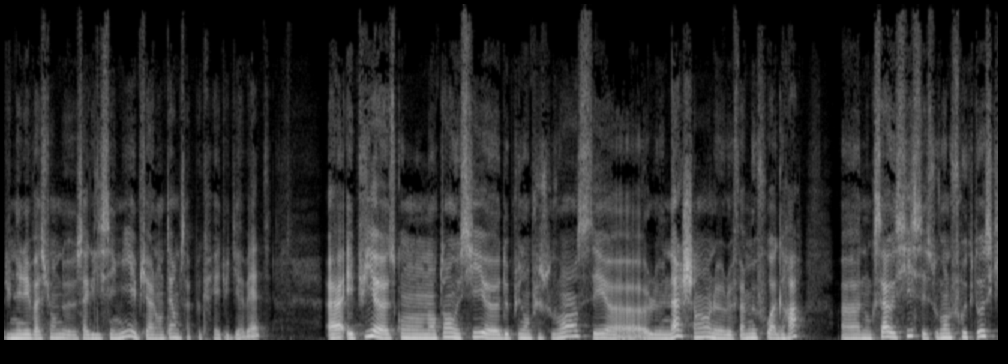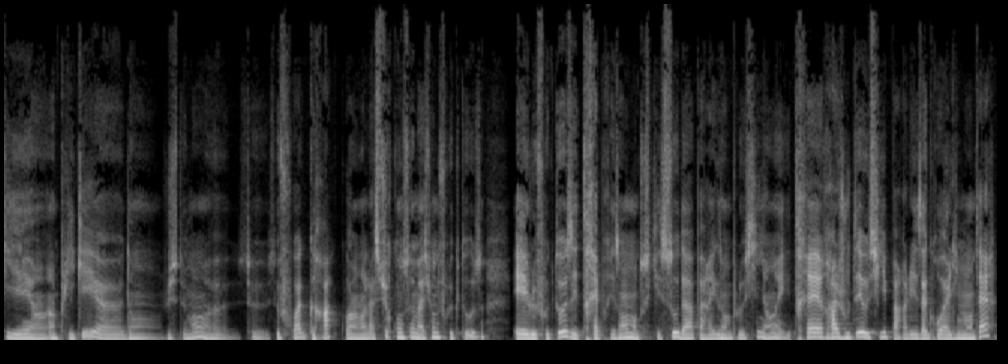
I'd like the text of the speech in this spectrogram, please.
d'une élévation de sa glycémie, et puis à long terme, ça peut créer du diabète. Et puis, ce qu'on entend aussi de plus en plus souvent, c'est le NASH, hein, le, fameux foie gras. Donc ça aussi, c'est souvent le fructose qui est impliqué dans justement ce, ce, foie gras, quoi, hein, la surconsommation de fructose. Et le fructose est très présent dans tout ce qui est soda, par exemple aussi, hein, et très rajouté aussi par les agroalimentaires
